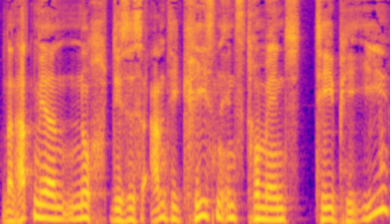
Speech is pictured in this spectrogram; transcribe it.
Und dann hatten wir noch dieses Antikriseninstrument TPI.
